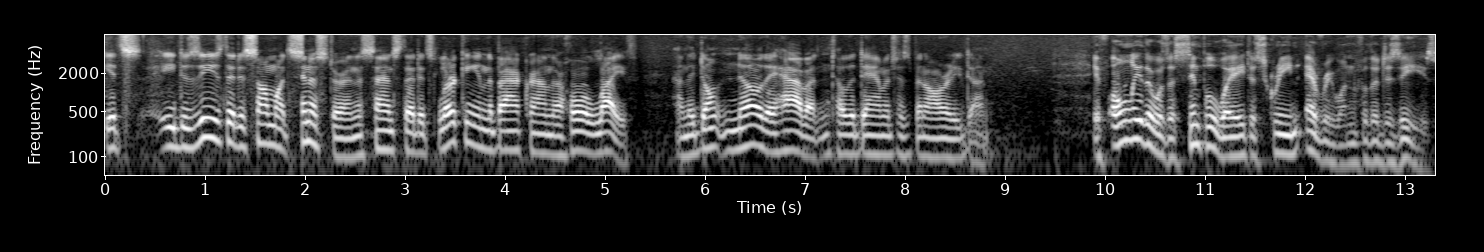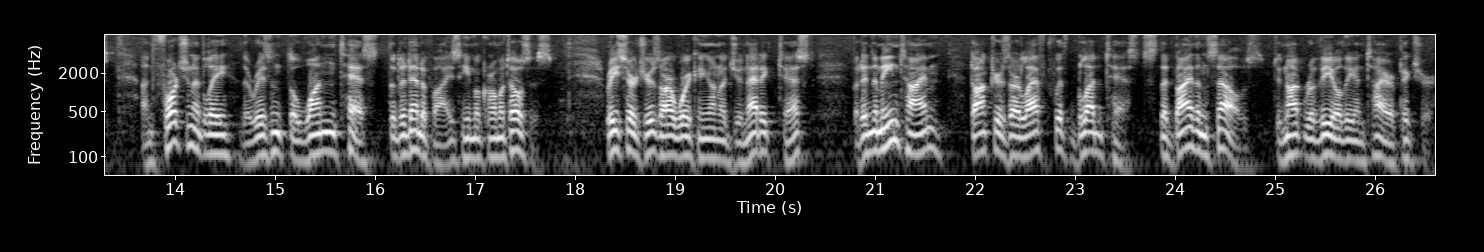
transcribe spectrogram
It's a disease that is somewhat sinister in the sense that it's lurking in the background their whole life, and they don't know they have it until the damage has been already done. If only there was a simple way to screen everyone for the disease. Unfortunately, there isn't the one test that identifies hemochromatosis. Researchers are working on a genetic test, but in the meantime, doctors are left with blood tests that by themselves do not reveal the entire picture.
